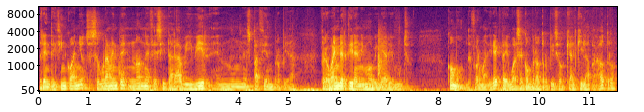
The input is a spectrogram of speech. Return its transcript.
35 años, seguramente no necesitará vivir en un espacio en propiedad, pero va a invertir en inmobiliario mucho. ¿Cómo? De forma directa, igual se compra otro piso que alquila para otro.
